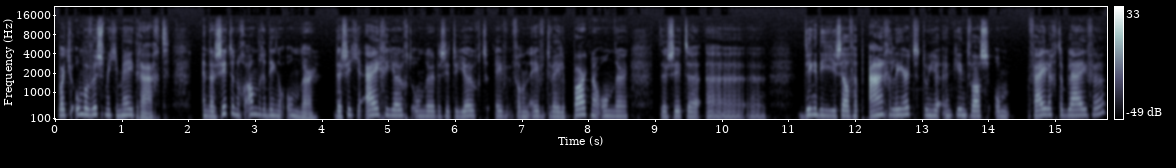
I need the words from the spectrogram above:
wat je onbewust met je meedraagt. En daar zitten nog andere dingen onder. Daar zit je eigen jeugd onder. Er zit de jeugd van een eventuele partner onder. Er zitten uh, uh, dingen die je jezelf hebt aangeleerd toen je een kind was om veilig te blijven.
